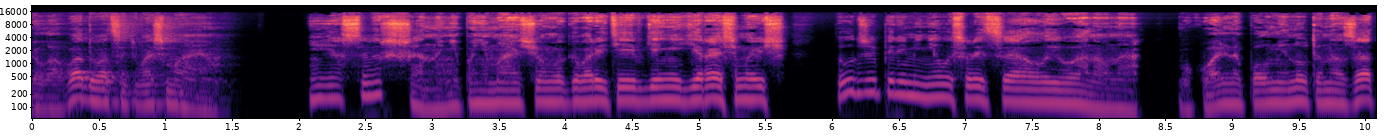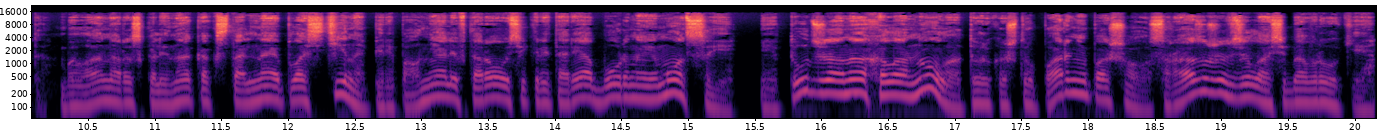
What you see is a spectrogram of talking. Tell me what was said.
Глава двадцать восьмая. «Я совершенно не понимаю, о чем вы говорите, Евгений Герасимович». Тут же переменилась в лице Алла Ивановна. Буквально полминуты назад была она раскалена, как стальная пластина, переполняли второго секретаря бурные эмоции. И тут же она холонула, только что парень пошел, сразу же взяла себя в руки.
